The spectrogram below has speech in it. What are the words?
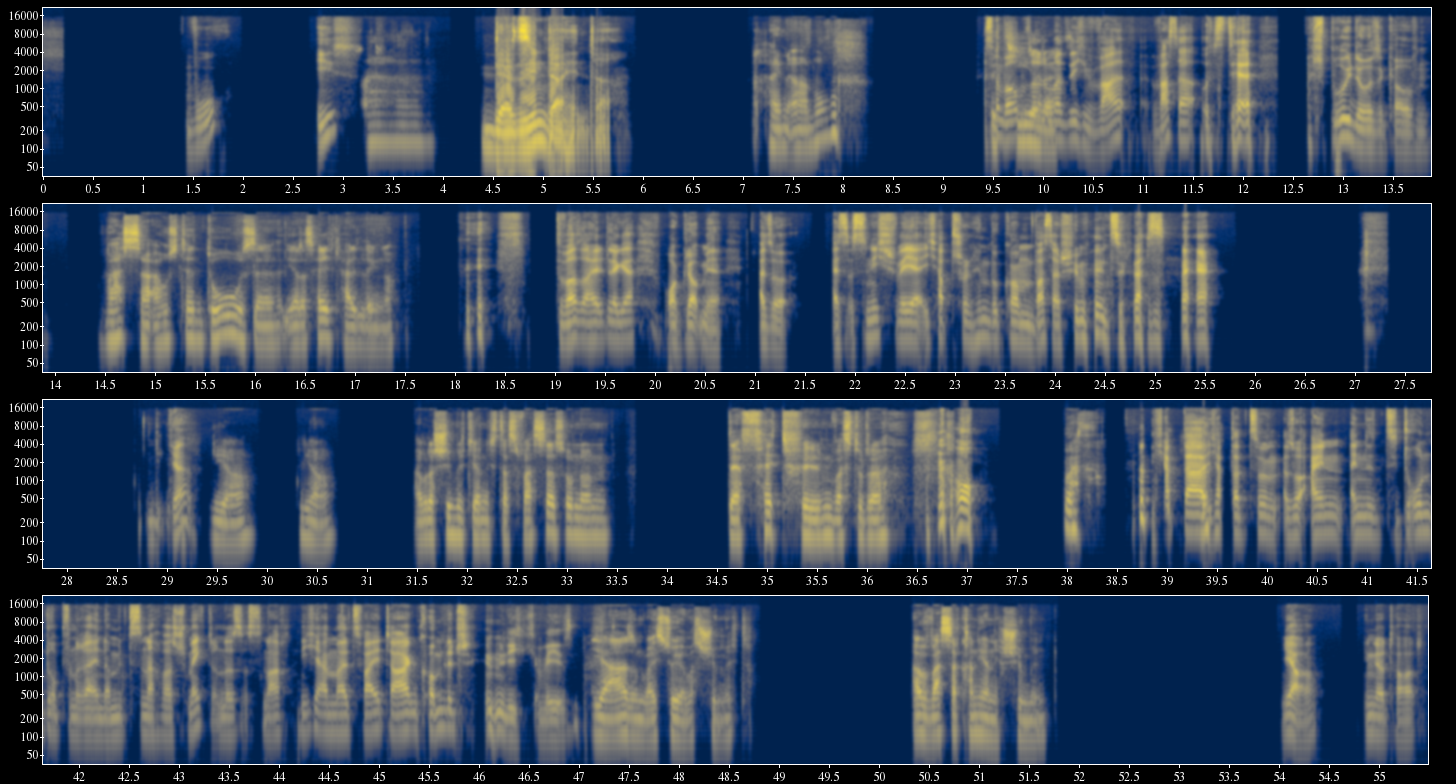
Wo ist Äh, der Sinn dahinter? keine Ahnung. Also, warum sollte man sich Wa Wasser aus der Sprühdose kaufen? Wasser aus der Dose. Ja, das hält halt länger. Das Wasser halt länger. Boah, glaub mir, also, es ist nicht schwer. Ich hab's schon hinbekommen, Wasser schimmeln zu lassen. Ja. Ja, ja. Aber das schimmelt ja nicht das Wasser, sondern der Fettfilm, was du da. Oh. Ich habe da ich habe dazu also ein eine Zitronentropfen rein, damit es nach was schmeckt und das ist nach nicht einmal 2 Tagen komplett schimmelig gewesen. Ja, dann weißt du ja, was schimmelt. Aber Wasser kann ja nicht schimmeln. Ja, in der Tat.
